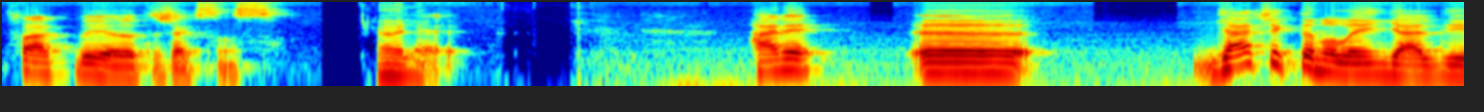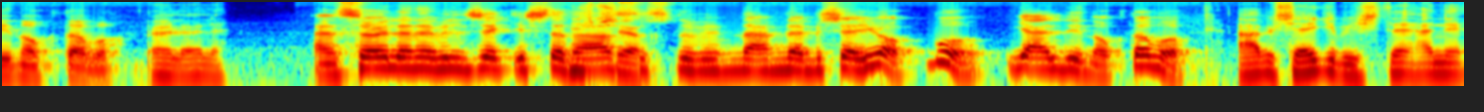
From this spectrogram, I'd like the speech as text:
farklı yaratacaksınız. Öyle. Ee, hani e, gerçekten olayın geldiği nokta bu. Öyle öyle. Yani söylenebilecek işte Hiçbir daha şey süslü bilmem ne bir şey yok. Bu. Geldiği nokta bu. Abi şey gibi işte hani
